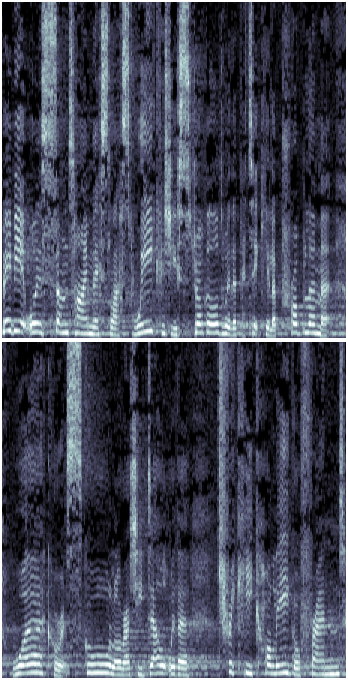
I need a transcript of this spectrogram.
Maybe it was sometime this last week as you struggled with a particular problem at work or at school or as you dealt with a tricky colleague or friend.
